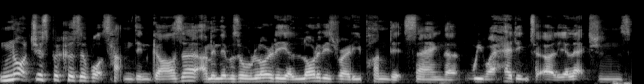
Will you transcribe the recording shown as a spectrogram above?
not just because of what's happened in Gaza. I mean, there was already a lot of Israeli pundits saying that we were heading to early elections,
